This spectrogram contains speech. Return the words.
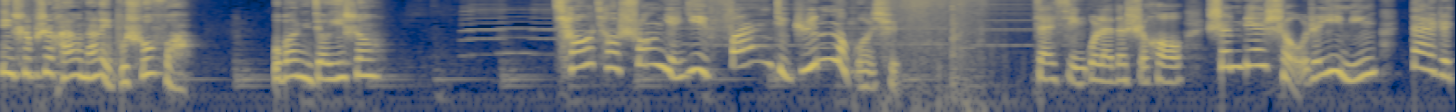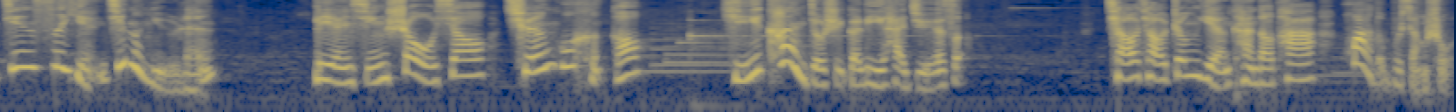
你是不是还有哪里不舒服？啊？我帮你叫医生。乔乔双眼一翻，就晕了过去。在醒过来的时候，身边守着一名戴着金丝眼镜的女人。脸型瘦削，颧骨很高，一看就是个厉害角色。乔乔睁眼看到他，话都不想说。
